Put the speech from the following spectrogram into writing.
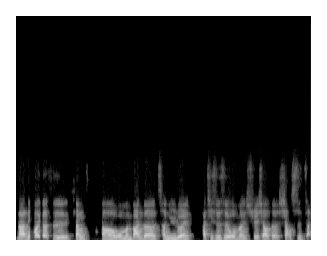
那另外一个是像呃我们班的陈瑜瑞，他其实是我们学校的小市长，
